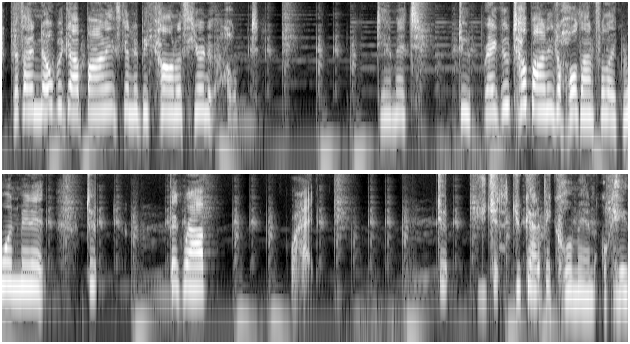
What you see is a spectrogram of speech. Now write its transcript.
because I know we got Bonnie's gonna be calling us here. In- oh, t- damn it. Dude, Ragu, tell Bonnie to hold on for like one minute. Dude, Big Rob. What? Dude, you just, you gotta be cool, man. Okay,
